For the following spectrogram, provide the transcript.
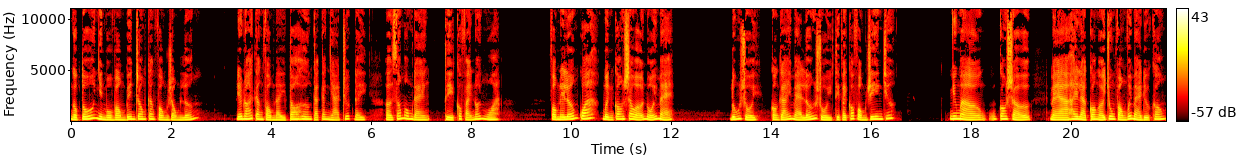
Ngọc Tố nhìn một vòng bên trong căn phòng rộng lớn. Nếu nói căn phòng này to hơn cả căn nhà trước đây, Ở xóm ông Đàn Thì có phải nói ngoa? Phòng này lớn quá, Mình con sao ở nổi mẹ? Đúng rồi, Con gái mẹ lớn rồi thì phải có phòng riêng chứ. Nhưng mà con sợ Mẹ à hay là con ở chung phòng với mẹ được không?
